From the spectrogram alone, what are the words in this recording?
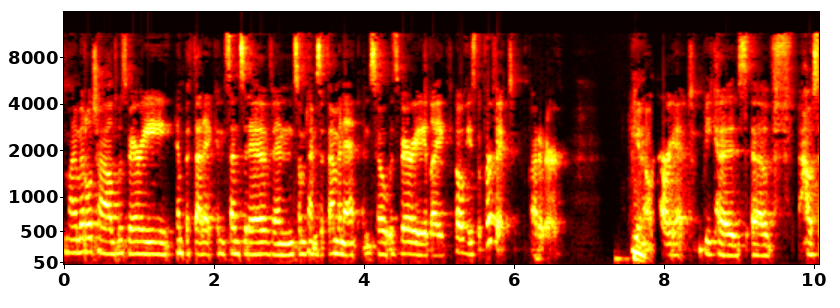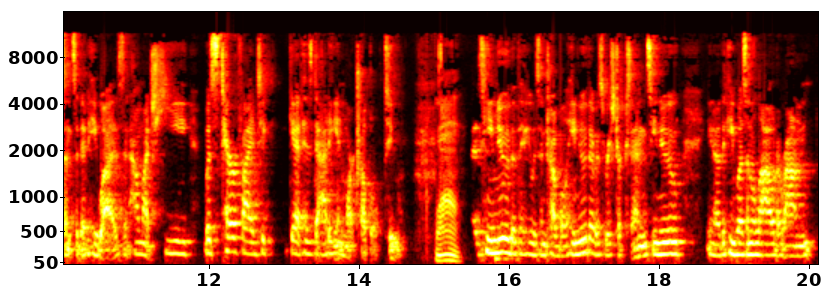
my middle child was very empathetic and sensitive and sometimes effeminate. And so it was very like, oh, he's the perfect predator, you know, target because of how sensitive he was and how much he was terrified to get his daddy in more trouble too wow. because he knew that he was in trouble. He knew there was restrictions. He knew, you know, that he wasn't allowed around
